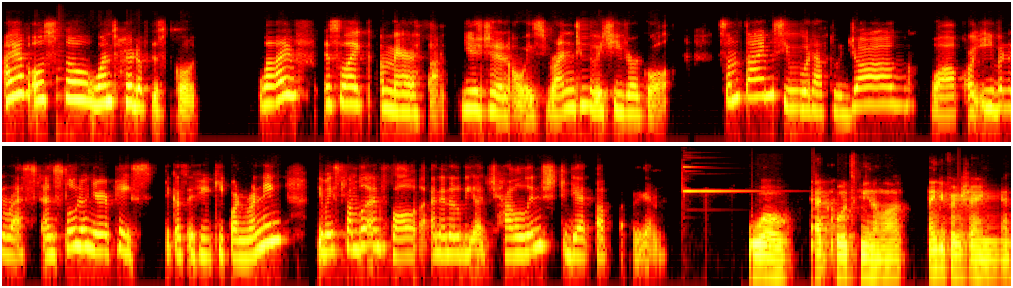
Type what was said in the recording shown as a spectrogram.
I have also once heard of this quote Life is like a marathon. You shouldn't always run to achieve your goal. Sometimes you would have to jog, walk, or even rest and slow down your pace because if you keep on running, you may stumble and fall, and it'll be a challenge to get up again. Whoa, that quotes mean a lot. Thank you for sharing it.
